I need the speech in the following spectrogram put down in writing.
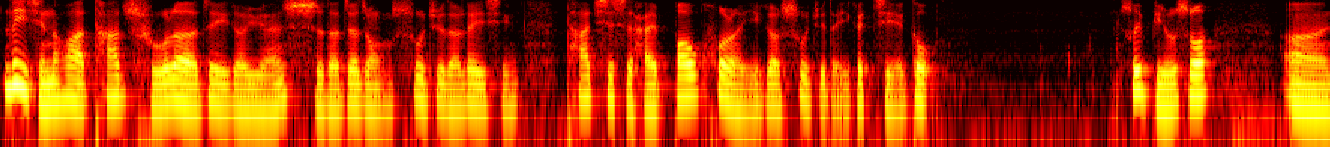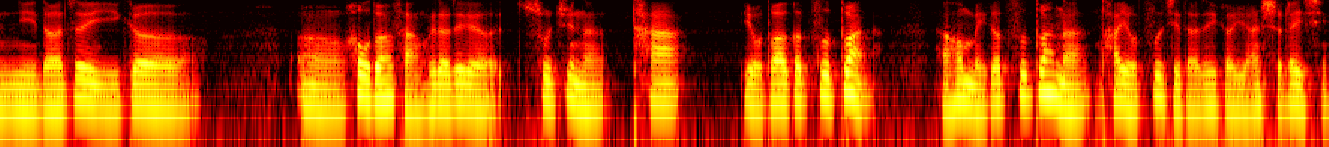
类型的话，它除了这个原始的这种数据的类型，它其实还包括了一个数据的一个结构。所以，比如说，嗯，你的这一个，嗯，后端返回的这个数据呢，它有多少个字段？然后每个字段呢，它有自己的这个原始类型。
